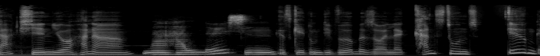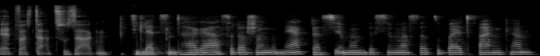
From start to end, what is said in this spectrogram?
Tagchen, Johanna. Na, Hallöchen. Es geht um die Wirbelsäule. Kannst du uns irgendetwas dazu sagen? Die letzten Tage hast du doch schon gemerkt, dass ich immer ein bisschen was dazu beitragen kann.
